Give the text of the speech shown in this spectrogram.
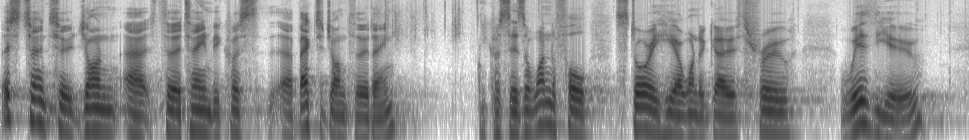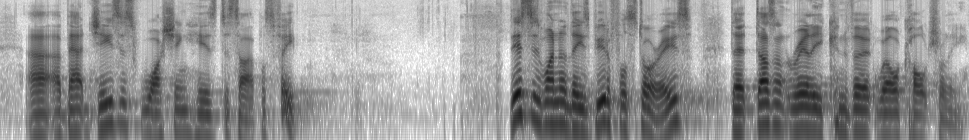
let's turn to John uh, 13 because, uh, back to John 13, because there's a wonderful story here I want to go through with you uh, about Jesus washing his disciples' feet. This is one of these beautiful stories that doesn't really convert well culturally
